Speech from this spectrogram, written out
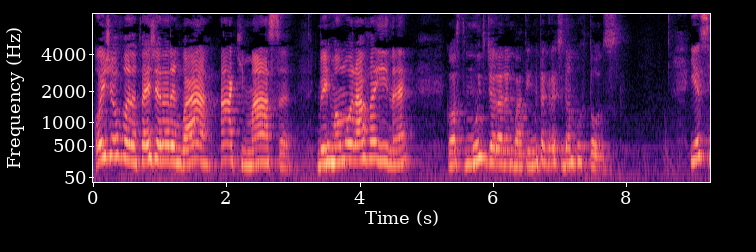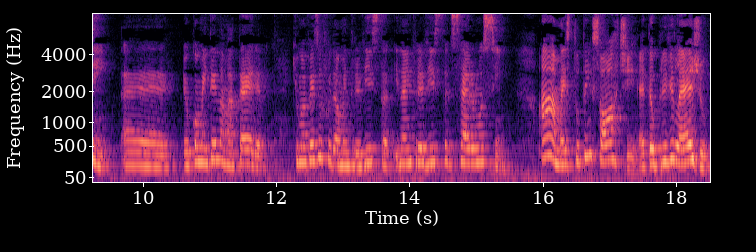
Oi, Giovana, tu és de Araranguá? Ah, que massa! Meu irmão morava aí, né? Gosto muito de Araranguá, tenho muita gratidão por todos. E assim, é, eu comentei na matéria que uma vez eu fui dar uma entrevista e na entrevista disseram assim: ah, mas tu tem sorte, é teu privilégio.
